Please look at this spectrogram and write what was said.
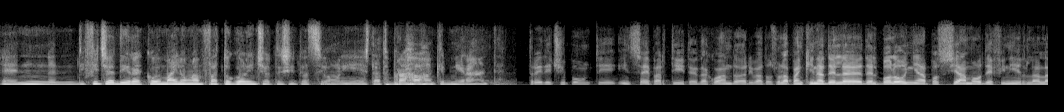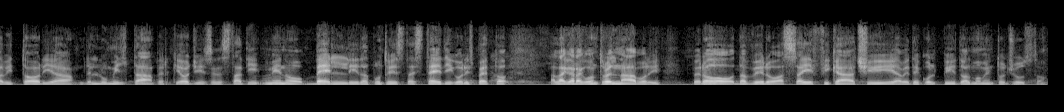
è difficile dire come mai non hanno fatto gol in certe situazioni, è stato bravo anche Mirante. 13 punti in 6 partite, da quando è arrivato sulla panchina del, del, Bologna possiamo definirla la vittoria dell'umiltà perché oggi siete stati meno belli dal punto di vista estetico rispetto alla gara contro il Napoli, però davvero assai efficaci, avete colpito al momento giusto.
